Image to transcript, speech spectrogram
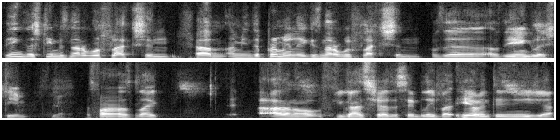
the English team is not a reflection. Um, I mean the Premier League is not a reflection of the of the English team. Yeah. As far as like I don't know if you guys share the same belief, but here in Tunisia,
